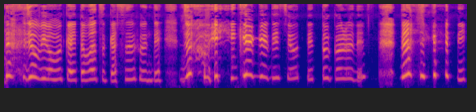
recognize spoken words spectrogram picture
誕生日を迎えたわずか数分で、準備いかがでしょうってところです。確かに、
